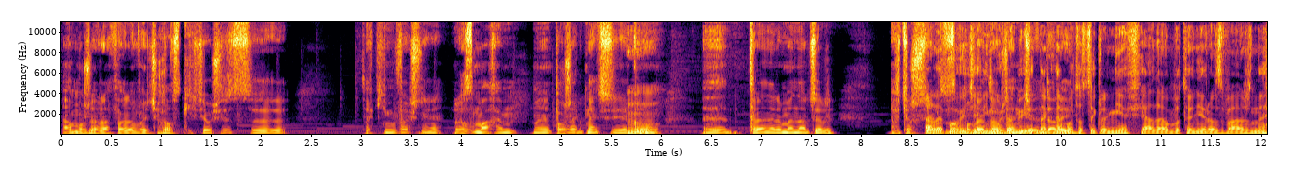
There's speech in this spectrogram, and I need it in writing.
A może Rafael Wojciechowski chciał się z takim właśnie rozmachem pożegnać jako Mm. trener, menadżer. Chociaż Ale powiedzieli mu, żeby jednak na dalej, motocykl nie wsiadał, bo to nierozważne.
